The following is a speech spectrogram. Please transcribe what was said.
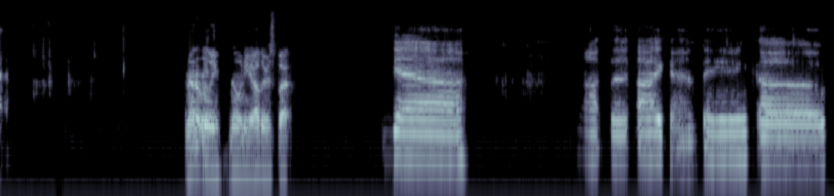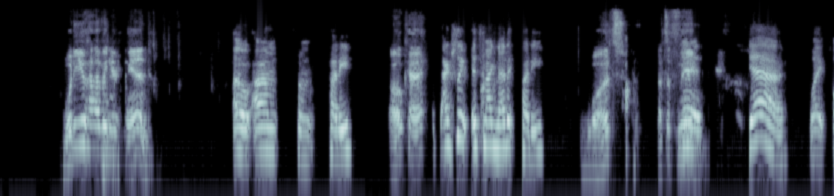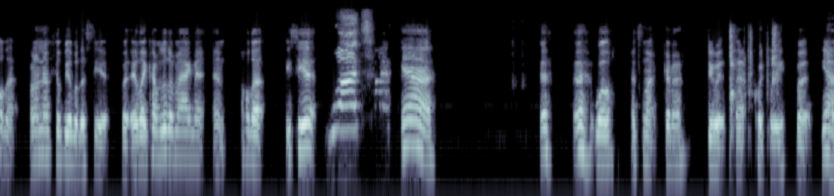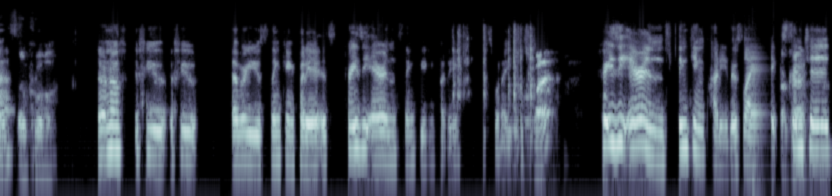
and I don't really know any others, but Yeah. Not that I can think of. what do you have in your hand? Oh, um, some putty. Okay, It's actually it's magnetic putty. what? That's a thing. Yeah. Yeah. Like, hold up. I don't know if you'll be able to see it, but it like comes with a magnet and hold up. You see it? What? Yeah. Uh, uh, well, it's not gonna do it that quickly, but yeah. That's so cool. I don't know if, if you if you ever use thinking putty. It's Crazy Aaron's thinking putty. That's what I use. What? Crazy Aaron's thinking putty. There's like scented,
